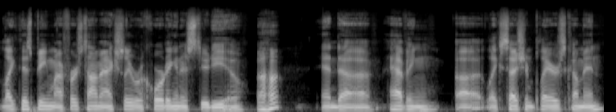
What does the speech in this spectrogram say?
like this being my first time actually recording in a studio Uh-huh. and uh, having uh, like session players come in.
